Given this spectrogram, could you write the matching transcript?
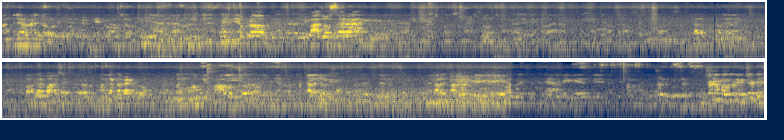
మంత్లీ ఎవరేజ్ బాగా చూస్తారా బాగా బాగా మన మామూలు బాగా వచ్చారు. చాలా చూడండి కూర్చోండి. కూర్చోండి కూర్చోండి.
